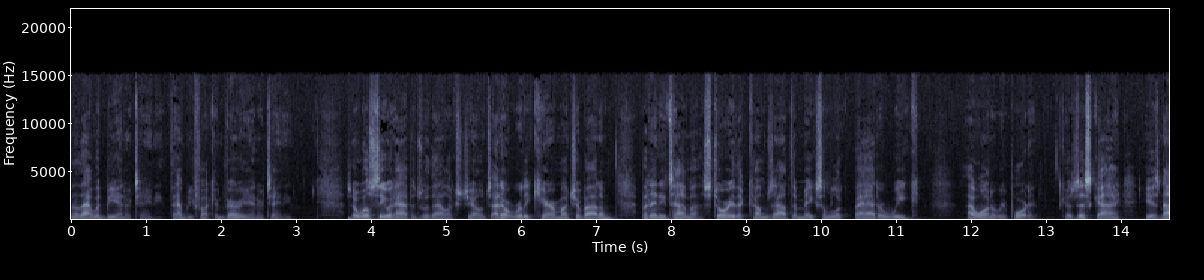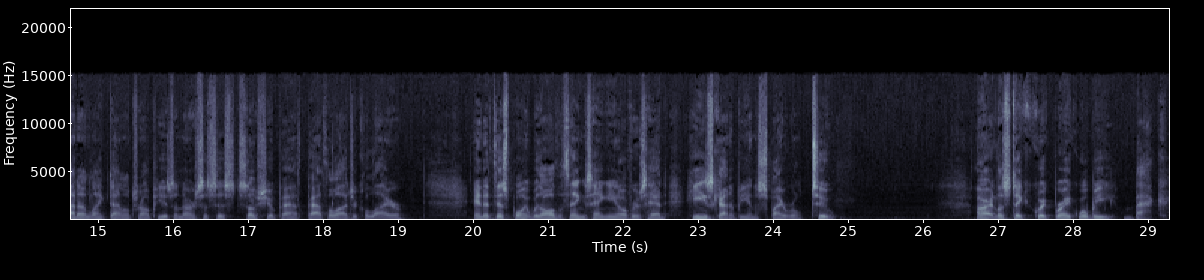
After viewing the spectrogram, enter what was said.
Now that would be entertaining. That'd be fucking very entertaining. So we'll see what happens with Alex Jones. I don't really care much about him, but anytime a story that comes out that makes him look bad or weak, I want to report it. Because this guy he is not unlike Donald Trump. He is a narcissist, sociopath, pathological liar. And at this point, with all the things hanging over his head, he's got to be in a spiral too. All right, let's take a quick break. We'll be back.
